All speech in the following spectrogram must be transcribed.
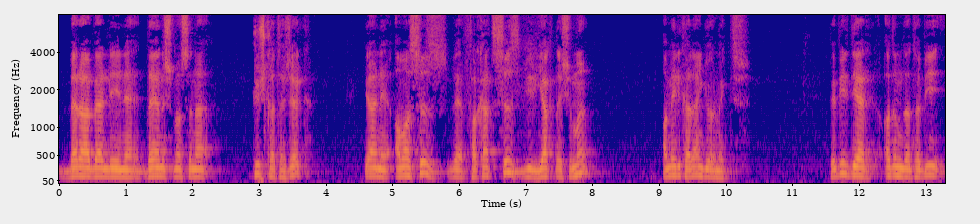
beraberliğine, dayanışmasına güç katacak, yani amasız ve fakatsız bir yaklaşımı Amerika'dan görmektir. Ve bir diğer adım da tabii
